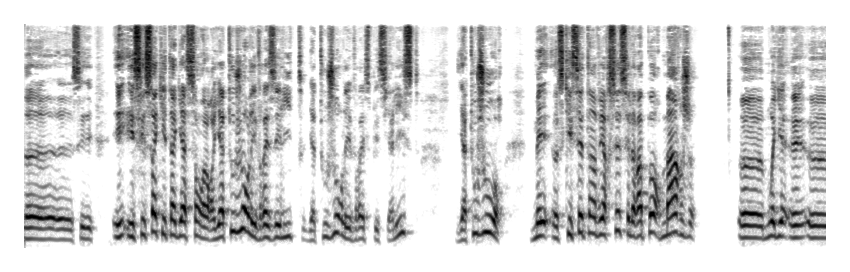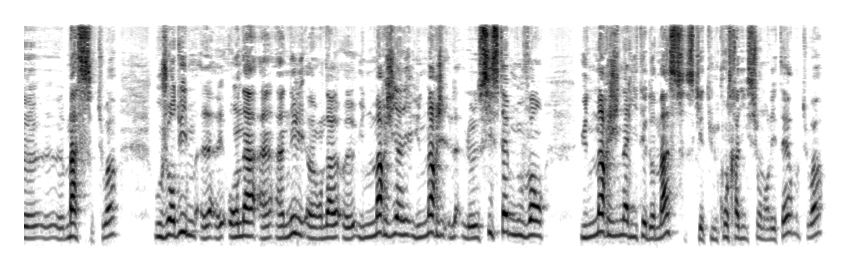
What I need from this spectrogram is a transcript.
Euh, c'est et, et c'est ça qui est agaçant. Alors il y a toujours les vraies élites, il y a toujours les vrais spécialistes, il y a toujours. Mais euh, ce qui s'est inversé, c'est le rapport marge euh, moyen euh, euh masse, tu vois. Aujourd'hui, on a un, un, on a une marge, une marge, le système nous vend une marginalité de masse, ce qui est une contradiction dans les termes, tu vois.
